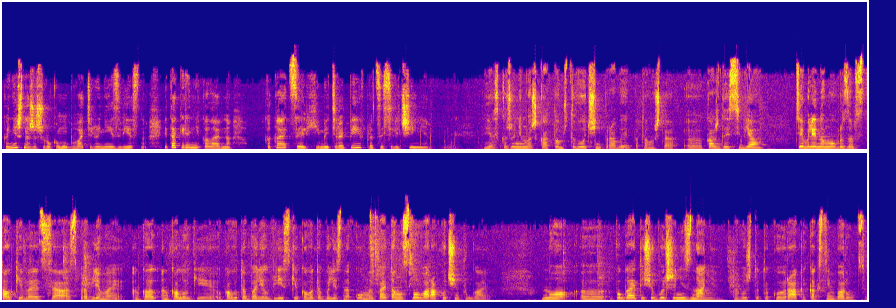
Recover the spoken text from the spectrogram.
конечно же, широкому обывателю неизвестно. Итак, Ирина Николаевна, какая цель химиотерапии в процессе лечения? Я скажу немножко о том, что вы очень правы, потому что э, каждая семья тем или иным образом сталкивается с проблемой онко- онкологии. У кого-то болел близкий, у кого-то были знакомые. Поэтому слово рак очень пугает. Но э, пугает еще больше незнание того, что такое рак и как с ним бороться.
